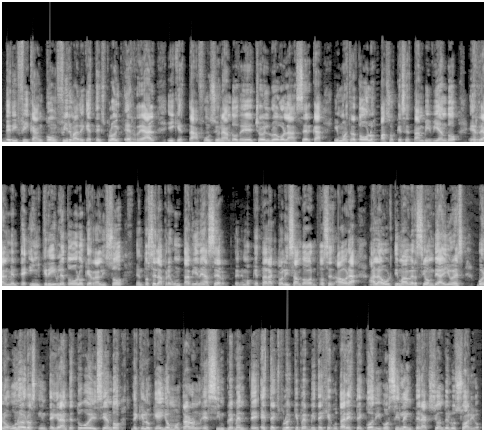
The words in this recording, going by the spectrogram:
verifican, confirma de que este exploit es real y que está funcionando. De hecho, él luego la acerca y muestra todos los pasos que se están viviendo. Es realmente increíble todo lo que realizó. Entonces la pregunta viene a ser, tenemos que estar actualizando entonces ahora a la última versión de iOS. Bueno, uno de los integrantes estuvo diciendo de que lo que ellos mostraron es simplemente este exploit que permite ejecutar este código sin la interacción del usuario.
